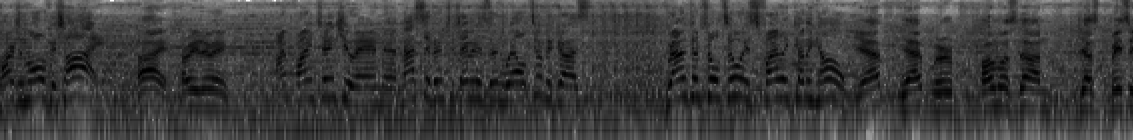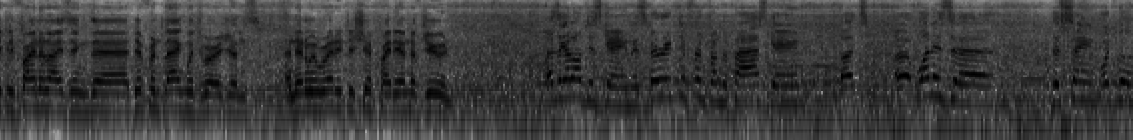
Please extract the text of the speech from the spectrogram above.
Martin Wolfish, hi. Hi, how are you doing? I'm fine, thank you. And uh, Massive Entertainment is doing well too because Ground Control 2 is finally coming home. Yep, yep, we're almost done. Just basically finalizing the different language versions, and then we're ready to ship by the end of June. Let's talk about this game. It's very different from the past game, but uh, what is uh, the same? What will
